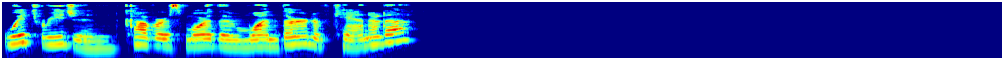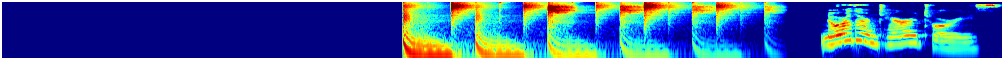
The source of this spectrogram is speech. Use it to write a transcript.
Which region covers more than one-third of Canada? Northern Territories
